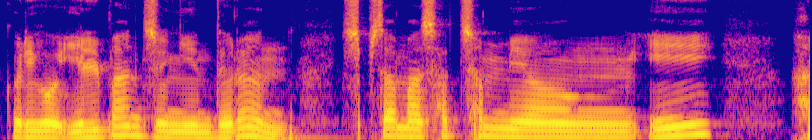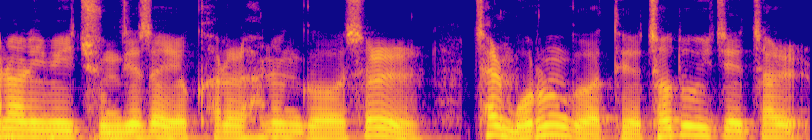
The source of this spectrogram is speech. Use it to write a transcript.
그리고 일반 증인들은 14만 4천 명이 하나님이 중재자 역할을 하는 것을 잘 모르는 것 같아요. 저도 이제 잘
